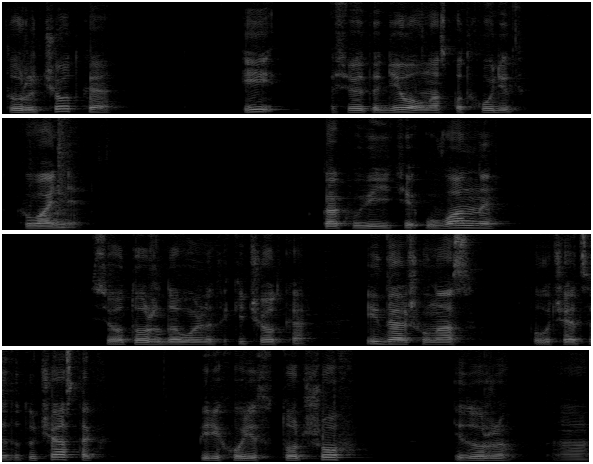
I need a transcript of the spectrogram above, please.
тоже четкое. И все это дело у нас подходит к ванне. Как вы видите у ванны все тоже довольно-таки четко. И дальше у нас получается этот участок переходит в тот шов, где тоже э,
